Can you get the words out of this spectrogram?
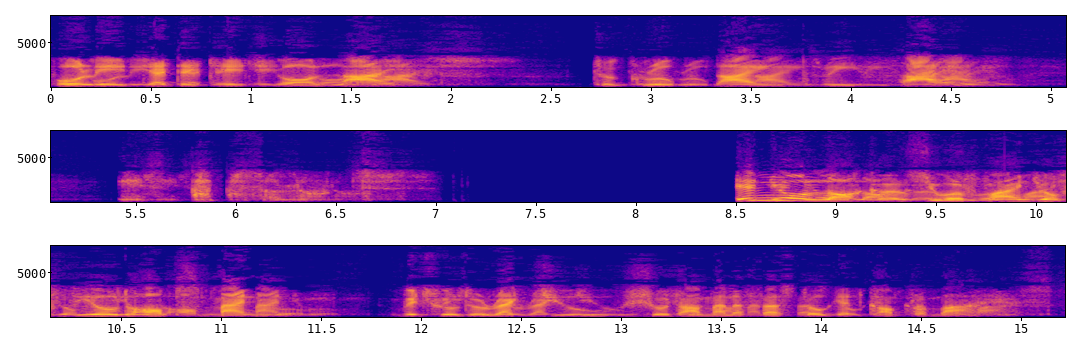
fully dedicate your lives to Group 935 is absolute. In your lockers, you will find your field ops manual which will direct you should our manifesto get compromised.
